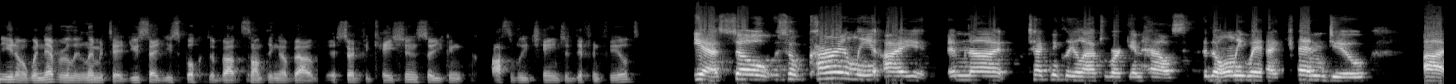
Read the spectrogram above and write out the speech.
you know, we're never really limited. You said you spoke about something about certification, so you can possibly change the different fields. Yeah. So so currently, I am not technically allowed to work in house. The only way I can do uh,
